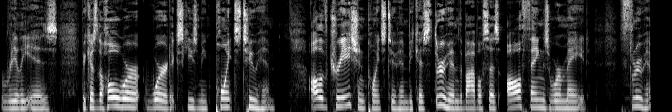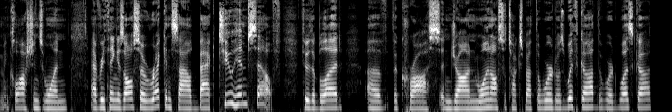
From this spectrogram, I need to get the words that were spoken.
really is. Because the whole wor- Word, excuse me, points to Him. All of creation points to Him because through Him, the Bible says, all things were made through him. In Colossians 1, everything is also reconciled back to himself through the blood of the cross. And John 1 also talks about the Word was with God, the Word was God.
